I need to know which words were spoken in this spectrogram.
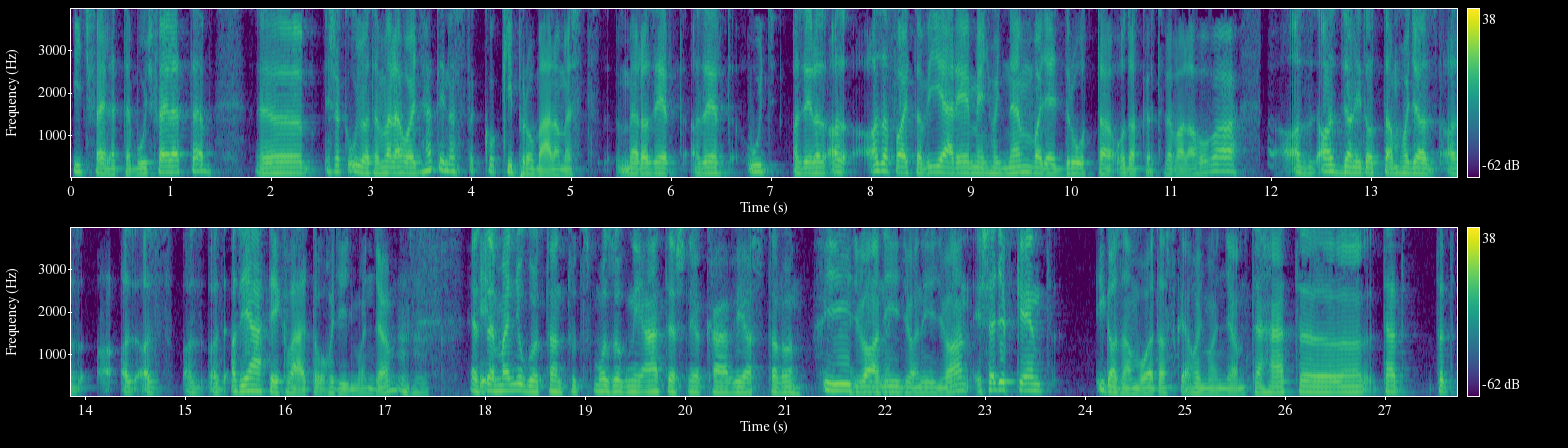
így fejlettebb, úgy fejlettebb, és akkor úgy voltam vele, hogy hát én ezt akkor kipróbálom ezt, mert azért, azért úgy, azért az, az a fajta VR élmény, hogy nem vagy egy dróttal odakötve valahova, az, azt gyanítottam, hogy az, az, az, az, az, az, az játékváltó, hogy így mondjam. Uh-huh. Ezzel é, már nyugodtan tudsz mozogni, átesni a kávéasztalon. Így van, így van, így van. És egyébként igazam volt, azt kell, hogy mondjam. Tehát, tehát, tehát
